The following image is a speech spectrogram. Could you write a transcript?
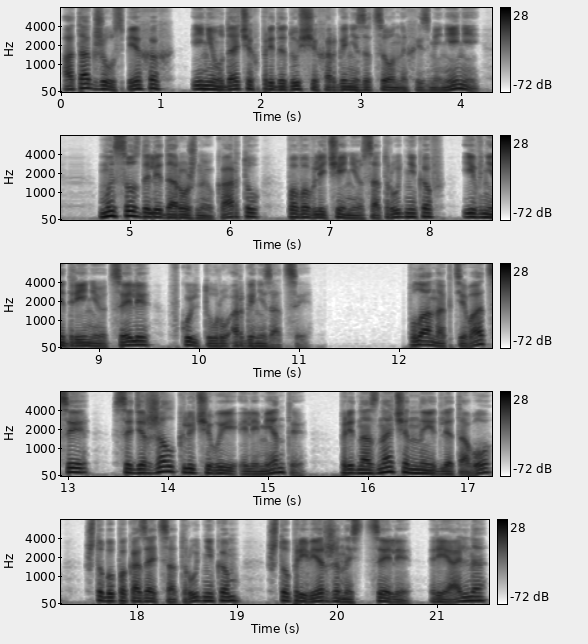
а также успехах и неудачах предыдущих организационных изменений, мы создали дорожную карту по вовлечению сотрудников и внедрению цели в культуру организации. План активации содержал ключевые элементы, предназначенные для того, чтобы показать сотрудникам, что приверженность цели реальна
